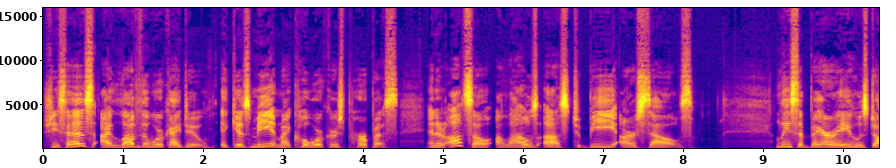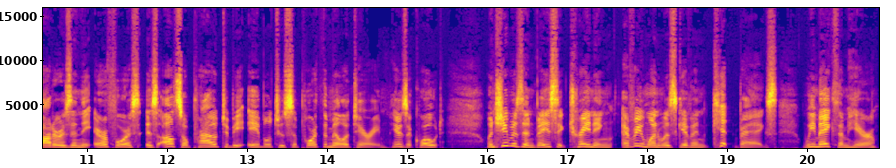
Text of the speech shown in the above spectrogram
She says, I love the work I do. It gives me and my coworkers purpose, and it also allows us to be ourselves. Lisa Berry, whose daughter is in the Air Force, is also proud to be able to support the military. Here's a quote When she was in basic training, everyone was given kit bags. We make them here,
